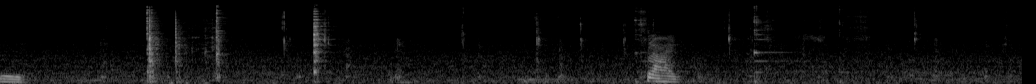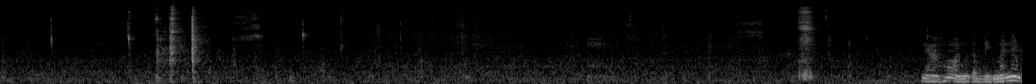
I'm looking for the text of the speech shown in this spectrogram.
อืมลาย หนาห่อนกับบินมันน่ะ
